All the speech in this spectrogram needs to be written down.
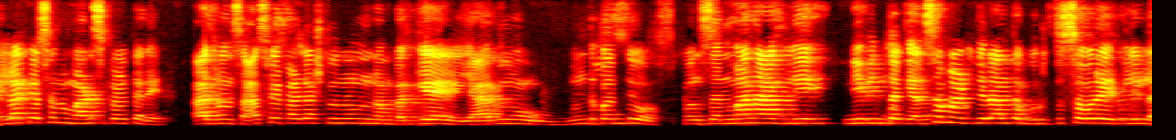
ಎಲ್ಲಾ ಕೆಲಸನು ಮಾಡಿಸ್ಕೊಳ್ತಾರೆ. ಆದ್ರೆ ಒಂದ್ ಸಾಸಿವೆ ಕಾಳಷ್ಟು ನಮ್ ಬಗ್ಗೆ ಯಾರನ್ನು ಮುಂದ್ ಬಂದು ಒಂದ್ ಸನ್ಮಾನ ಆಗ್ಲಿ, ನೀವ್ ಇಂತ ಕೆಲಸ ಮಾಡಿದೀರಾ ಅಂತ ಗುರುತಿಸೋರೇ ಇರ್ಲಿಲ್ಲ.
